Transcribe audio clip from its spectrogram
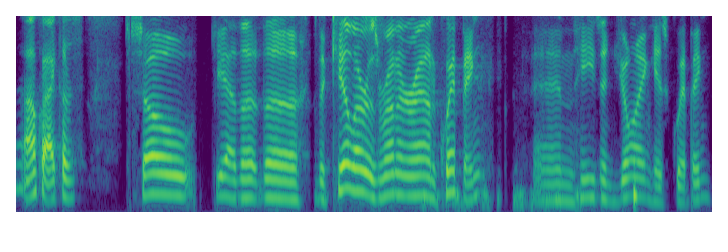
Okay, because So yeah, the the the killer is running around quipping, and he's enjoying his quipping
